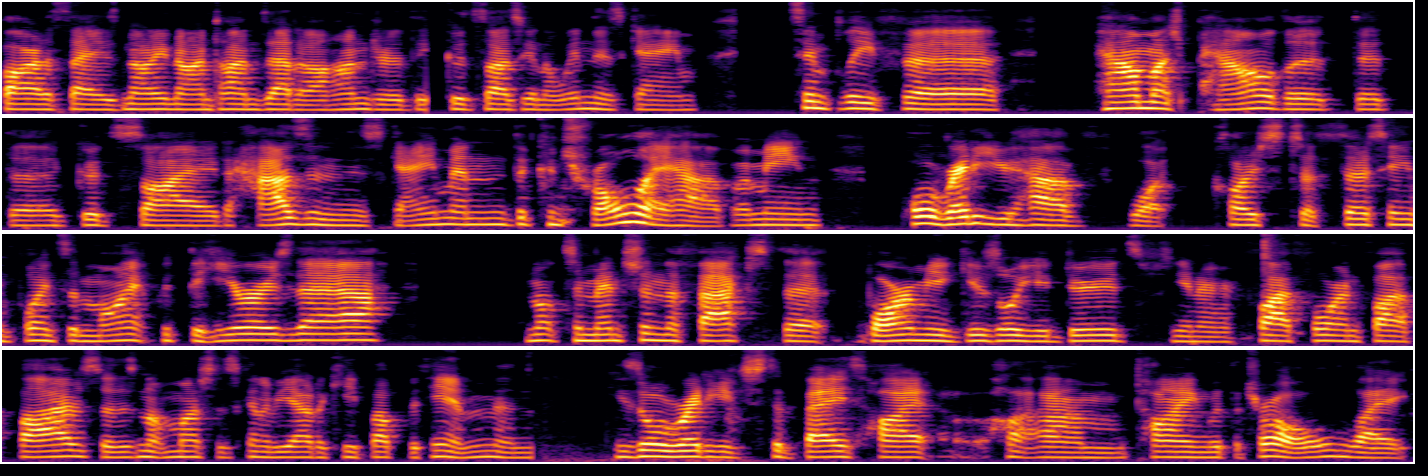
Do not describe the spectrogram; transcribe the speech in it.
far to say is 99 times out of 100, the good side's going to win this game simply for how much power the, the, the good side has in this game and the control they have. I mean, already you have, what, close to 13 points of might with the heroes there. Not to mention the fact that Boromir gives all your dudes, you know, five four and five five, so there's not much that's going to be able to keep up with him, and he's already just a base high, high um tying with the troll. Like,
